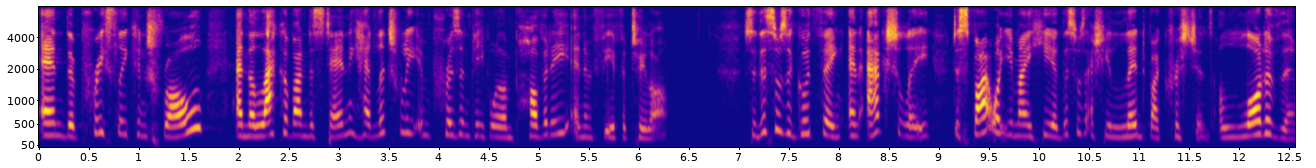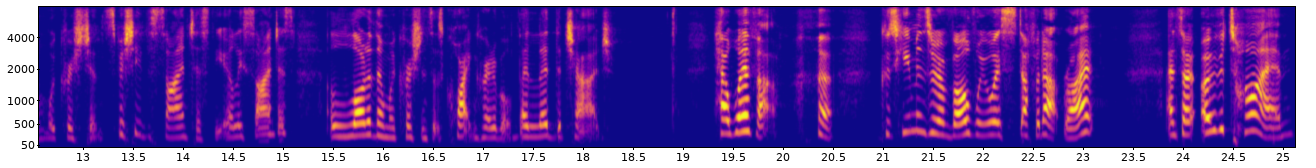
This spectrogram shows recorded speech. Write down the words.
and the priestly control and the lack of understanding had literally imprisoned people in poverty and in fear for too long. So, this was a good thing. And actually, despite what you may hear, this was actually led by Christians. A lot of them were Christians, especially the scientists, the early scientists. A lot of them were Christians. It's quite incredible. They led the charge. However, because humans are involved, we always stuff it up, right? And so over time,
